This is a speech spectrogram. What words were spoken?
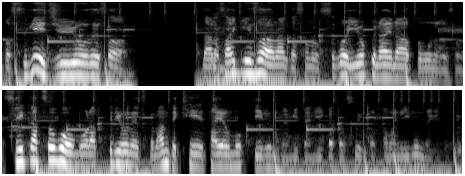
っぱすげえ重要でさ、だから最近さ、なんかそのすごい良くないなと思うのはさ、生活保護をもらってるようなやつがなんで携帯を持っているんだみたいな言い方をする人がたまにいるんだけ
